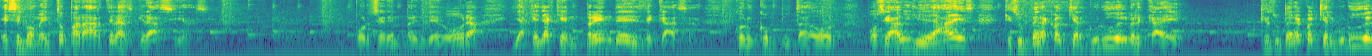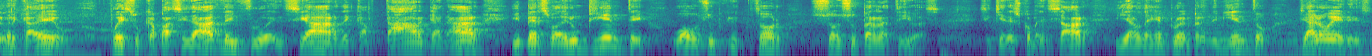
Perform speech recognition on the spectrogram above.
es el momento para darte las gracias por ser emprendedora y aquella que emprende desde casa con un computador, posee habilidades que supera cualquier gurú del mercadeo, que supera cualquier gurú del mercadeo, pues su capacidad de influenciar, de captar, ganar y persuadir un cliente o a un suscriptor son superlativas. Si quieres comenzar y dar un ejemplo de emprendimiento, ya lo eres.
